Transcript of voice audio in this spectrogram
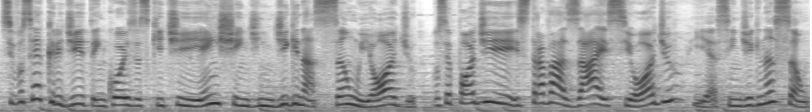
Se você acredita em coisas que te enchem de indignação e ódio, você pode extravasar esse ódio e essa indignação.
